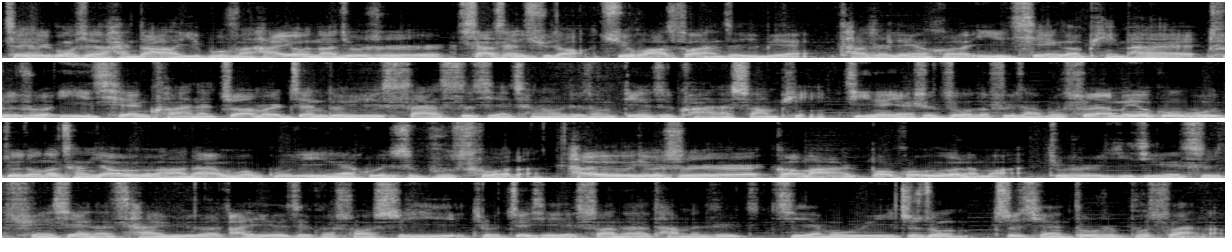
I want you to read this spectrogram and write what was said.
这是贡献很大的一部分。还有呢，就是下沉渠道聚划算这一边，它是联合了一千个品牌，推出一千款的专门针对于三四线城市这种定制款的商品。今年也是做的非常不错，虽然没有公布最终的成交额哈，但是我估计应该会是不错的。还还有一个就是盒马，包括饿了么，就是已经是全线的参与了阿里的这个双十一，就这些也算在他们这 GMV 之中，之前都是不算的。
